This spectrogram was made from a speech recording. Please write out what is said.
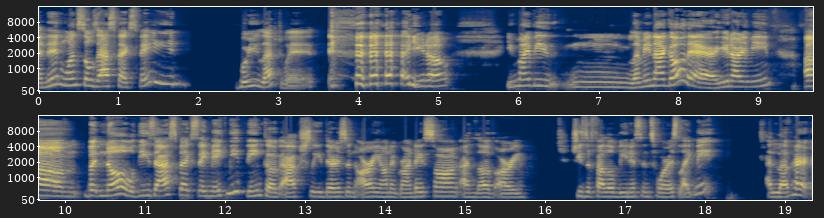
And then once those aspects fade, who are you left with? you know? you might be mm, let me not go there you know what i mean um but no these aspects they make me think of actually there's an ariana grande song i love ari she's a fellow venus and taurus like me. I love her.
